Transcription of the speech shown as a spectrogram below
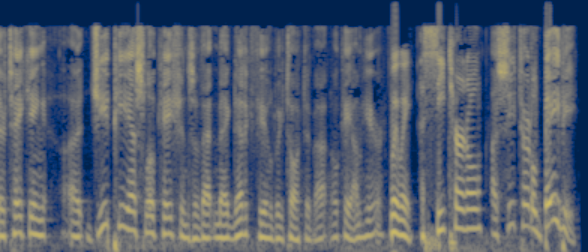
They're taking uh, GPS locations of that magnetic field we talked about. Okay, I'm here. Wait, wait. A sea turtle A sea turtle baby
